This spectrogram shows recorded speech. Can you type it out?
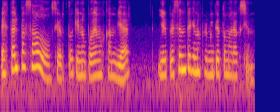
Está el pasado, ¿cierto?, que no podemos cambiar y el presente que nos permite tomar acción.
